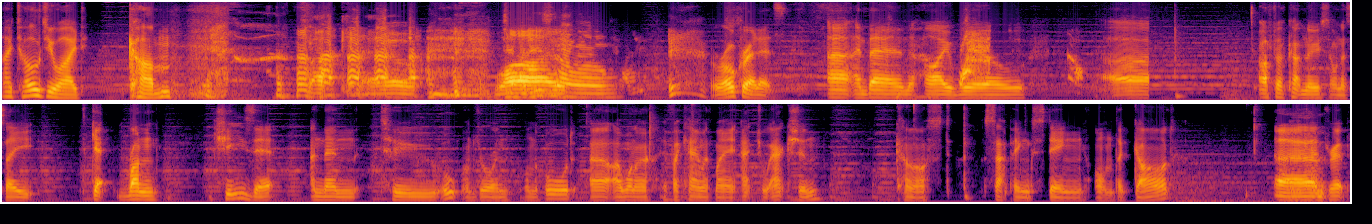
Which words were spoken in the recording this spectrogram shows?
"I told you I'd come." Fucking hell. Why? Why? Roll credits, uh, and then I will. Uh, after I've cut him loose, I want to say, get run, cheese it, and then to. Oh, I'm drawing on the board. Uh, I want to, if I can, with my actual action, cast sapping sting on the guard. Um, cantrip.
